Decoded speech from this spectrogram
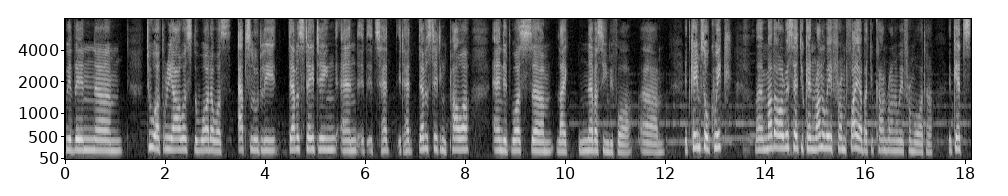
Within um, two or three hours, the water was absolutely devastating, and it, it's had it had devastating power, and it was um, like never seen before. Um, it came so quick. My mother always said, "You can run away from fire, but you can't run away from water. It gets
